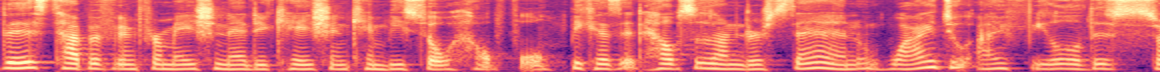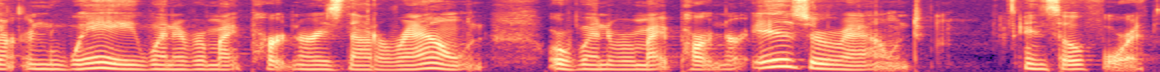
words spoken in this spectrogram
this type of information education can be so helpful because it helps us understand why do I feel this certain way whenever my partner is not around or whenever my partner is around and so forth.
